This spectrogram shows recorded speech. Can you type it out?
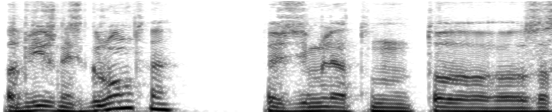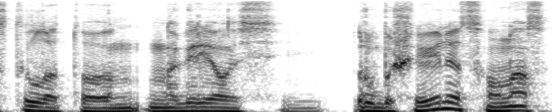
подвижность грунта, то есть земля то, то застыла, то нагрелась, и трубы шевелятся. У нас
